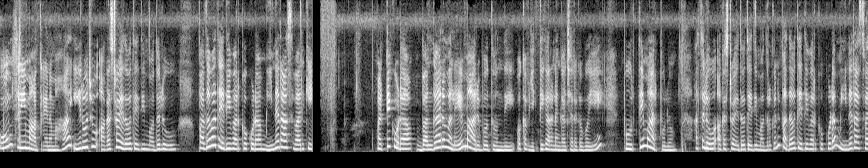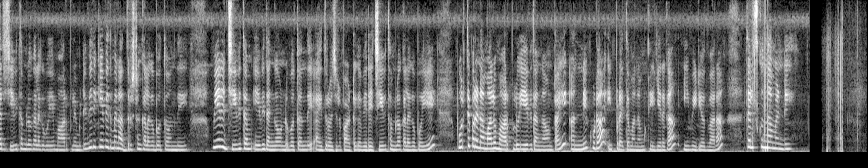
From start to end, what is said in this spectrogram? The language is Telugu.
ఓం శ్రీ మాత్రే నమ. ఈరోజు ఆగస్టు ఐదవ తేదీ మొదలు పదవ తేదీ వరకు కూడా మీనరాశి వారికి మట్టి కూడా బంగారం వలె మారిపోతుంది. ఒక వ్యక్తీకరణంగా జరగబోయే పూర్తి మార్పులు. అసలు ఆగస్టు ఐదో తేదీ మొదలుకొని పదవ తేదీ వరకు కూడా మీనరాశి వారి జీవితంలో కలగబోయే మార్పులు ఏమిటి? వీరికి ఏ విధమైన అదృష్టం కలగబోతోంది? వీరి జీవితం ఏ విధంగా ఉండబోతోంది? ఐదు రోజుల పాటుగా వీరి జీవితంలో కలగబోయే పూర్తి పరిణామాలు మార్పులు ఏ విధంగా ఉంటాయి? అన్నీ కూడా ఇప్పుడైతే మనం క్లియర్గా ఈ వీడియో ద్వారా తెలుసుకుందామండి.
